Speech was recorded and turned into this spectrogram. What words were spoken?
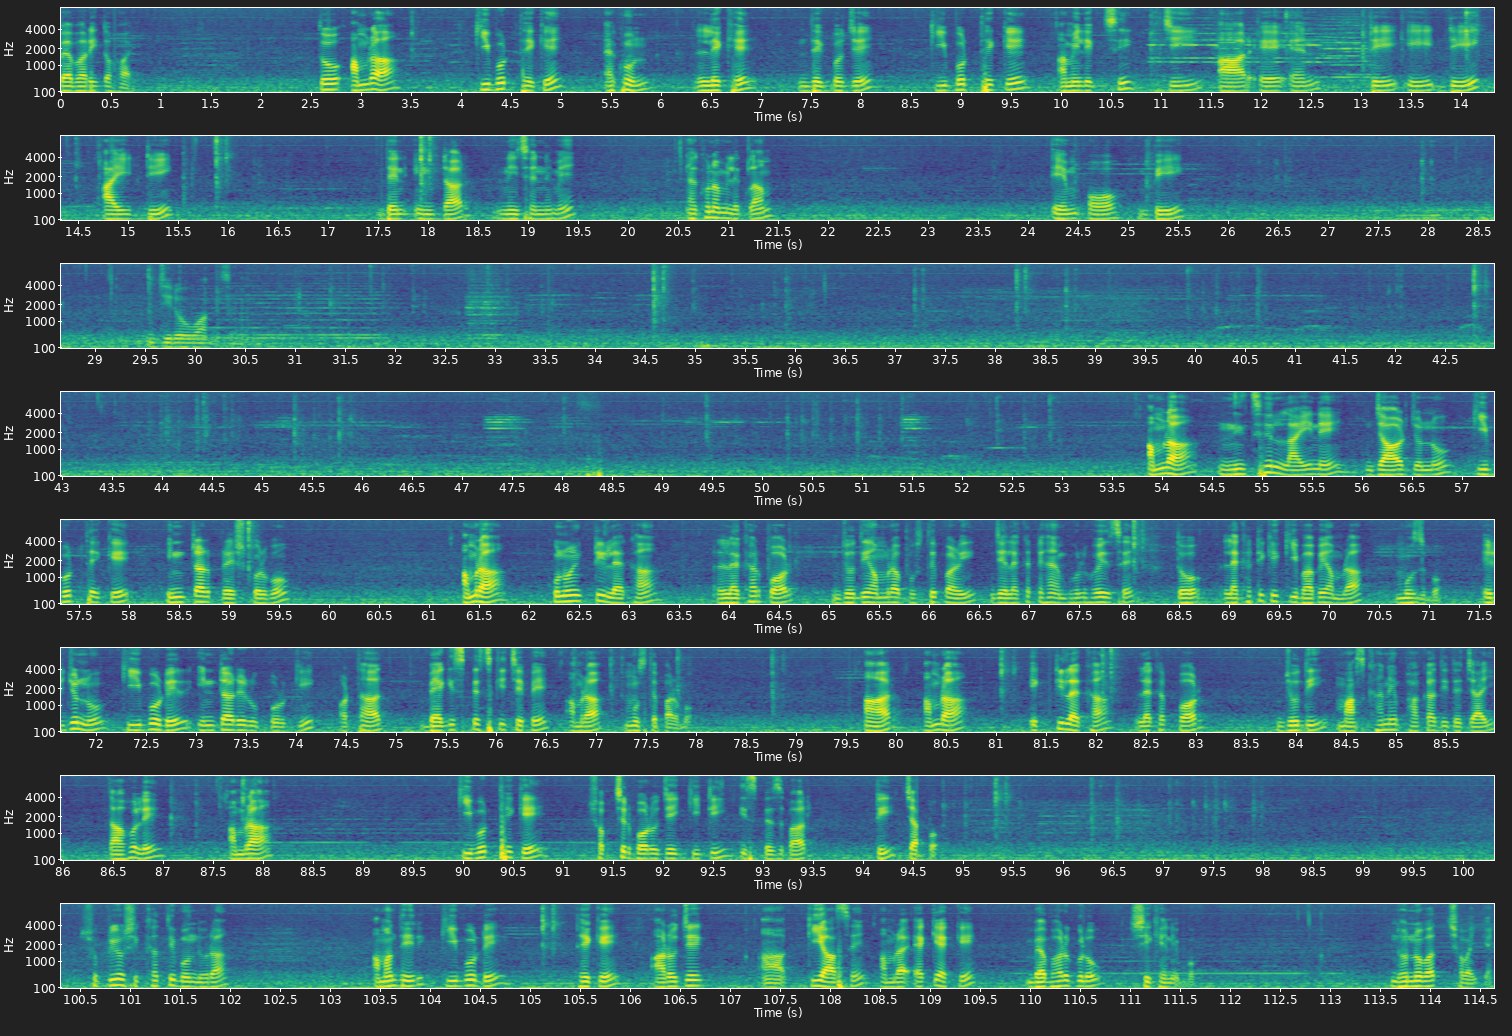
ব্যবহৃত হয়। তো আমরা কিবোর্ড থেকে এখন লেখে দেখব যে কিবোর্ড থেকে আমি লিখছি G R A N T E D I T then enter নিচে নেমে। এখন আমি লিখলাম M O B 017 আমরা নিচের লাইনে যাওয়ার জন্য কিবোর্ড থেকে ইন্টার প্রেস করব। আমরা কোনো একটি লেখা, লেখার পর যদি আমরা বুঝতে পারি যে লেখাটি হ্যাঁ ভুল হয়েছে, তো লেখাটিকে কীভাবে আমরা মুছব? এর জন্য কিবোর্ডের ইন্টারের উপর কি অর্থাৎ ব্যাগ স্পেস কি চেপে আমরা মুছতে পারব। আর আমরা একটি লেখা, লেখার পর যদি মাঝখানে ফাঁকা দিতে চাই, তাহলে আমরা কিবোর্ড থেকে সবচেয়ে বড় যেই কিটি স্পেস বারটি চাপ সুপ্রিয় শিক্ষার্থী বন্ধুরা, আমাদের কিবোর্ডে থেকে আরও যে কি আছে, আমরা একে একে ব্যবহারগুলোও শিখে নেব। ধন্যবাদ সবাইকে।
